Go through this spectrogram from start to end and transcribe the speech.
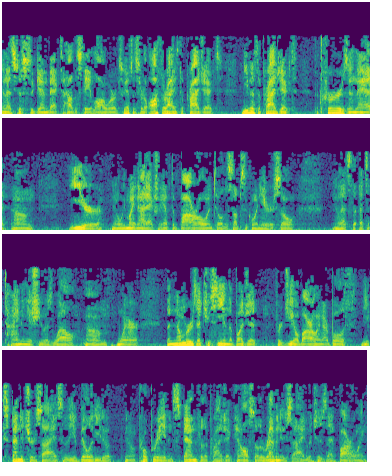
and that's just, again, back to how the state law works. We have to sort of authorize the project. And even if the project occurs in that um, year, you know, we might not actually have to borrow until the subsequent year. So, you know, that's the, that's a timing issue as well, um, where the numbers that you see in the budget for GO borrowing are both the expenditure side, so the ability to you know appropriate and spend for the project, and also the revenue side, which is that borrowing.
